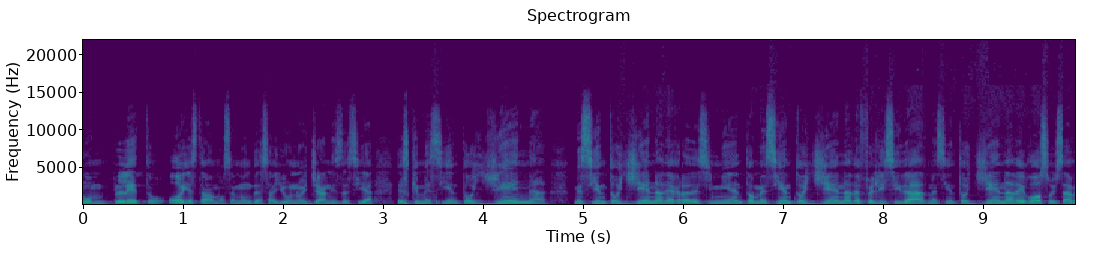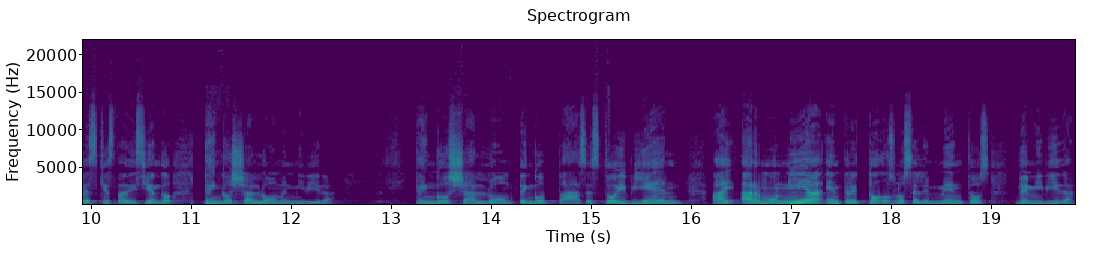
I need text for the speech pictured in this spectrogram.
completo. Hoy estábamos en un desayuno y Janice decía, es que me siento llena, me siento llena de agradecimiento, me siento llena de felicidad, me siento llena de gozo. ¿Y sabes qué está diciendo? Tengo shalom en mi vida. Tengo shalom, tengo paz, estoy bien. Hay armonía entre todos los elementos de mi vida.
